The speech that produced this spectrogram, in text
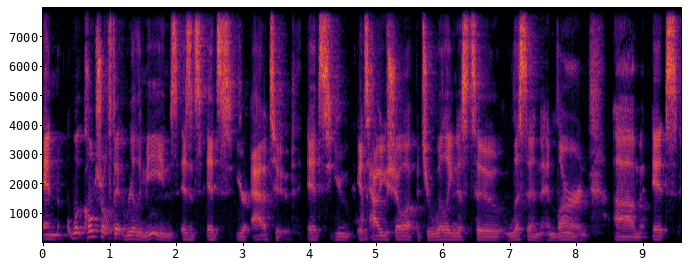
and what cultural fit really means is it's it's your attitude. It's you. It's how you show up. It's your willingness to listen and learn. Um, it's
